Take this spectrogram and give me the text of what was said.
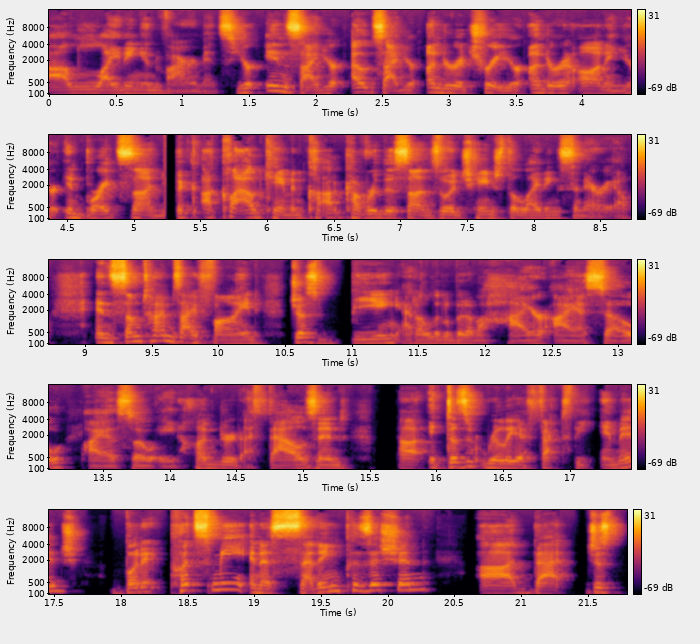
uh, lighting environments. You're inside, you're outside, you're under a tree, you're under an awning, you're in bright sun. The, a cloud came and cl- covered the sun, so it changed the lighting scenario. And sometimes I find just being at a little bit of a higher ISO, ISO 800, 1000, uh, it doesn't really affect the image, but it puts me in a setting position uh, that just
